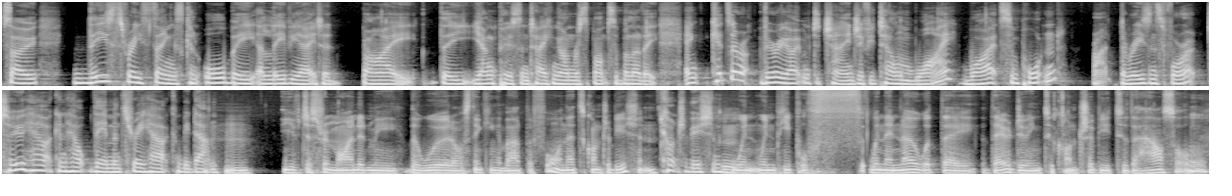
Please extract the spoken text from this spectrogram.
So these three things can all be alleviated by the young person taking on responsibility. And kids are very open to change if you tell them why, why it's important, right? The reasons for it. Two, how it can help them, and three, how it can be done. Mm-hmm. You've just reminded me the word I was thinking about before, and that's contribution. Contribution. When when people f- when they know what they they're doing to contribute to the household, mm.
